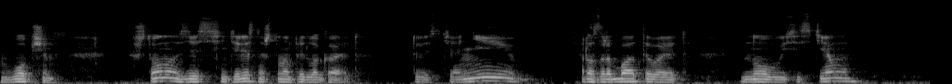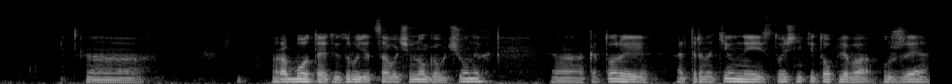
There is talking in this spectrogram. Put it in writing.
В общем, что у нас здесь интересно, что нам предлагают? То есть они разрабатывают новую систему. Э, работает и трудятся очень много ученых, которые альтернативные источники топлива уже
